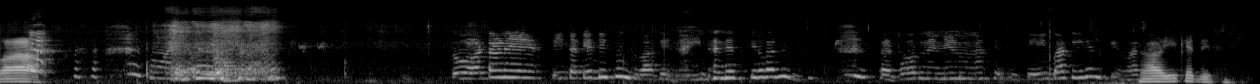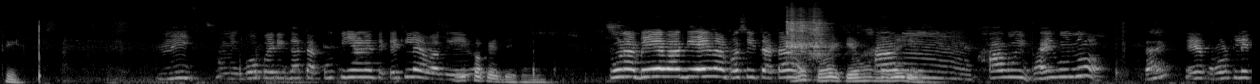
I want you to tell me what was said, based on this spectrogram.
વાહ. તો અટાણે ઈ તો કે દીધું ને વાગે ઈ તને જ કહેવાનું તો ઢોરને નીણું નાખી દીધું એ બાકી છે ને કહેવાનું. હા એ કે દીધું તી. નહીં અમે ગોપરી ગાતા કુતિયાણે તે કેટલા વાગે તો દીધું પૂણા બે વાગે આવ્યા પછી તા કાં ખાવું ખાવું ભાઈવું નો. કાંઈ? એક રોટલી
